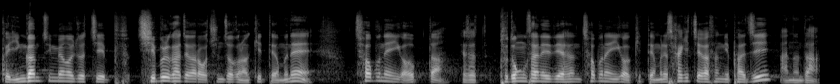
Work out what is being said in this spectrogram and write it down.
그 인감증명을 줬지 부- 집을 가져가라고 준 적은 없기 때문에 처분행위가 없다. 그래서 부동산에 대한 처분행위가 없기 때문에 사기죄가 성립하지 않는다.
